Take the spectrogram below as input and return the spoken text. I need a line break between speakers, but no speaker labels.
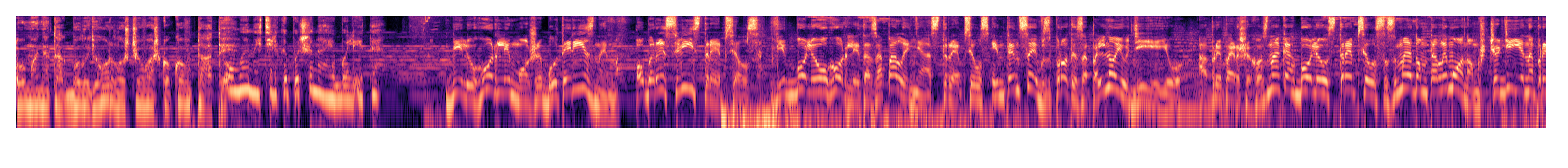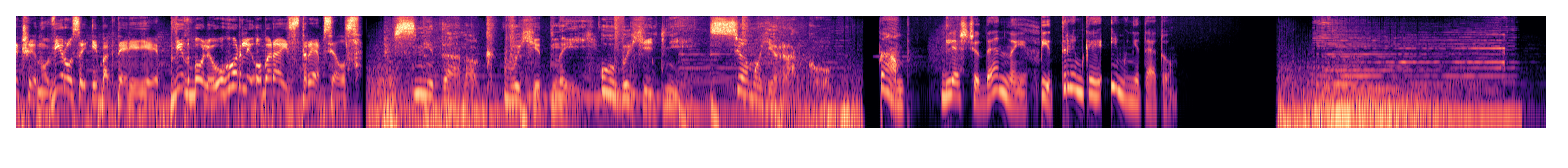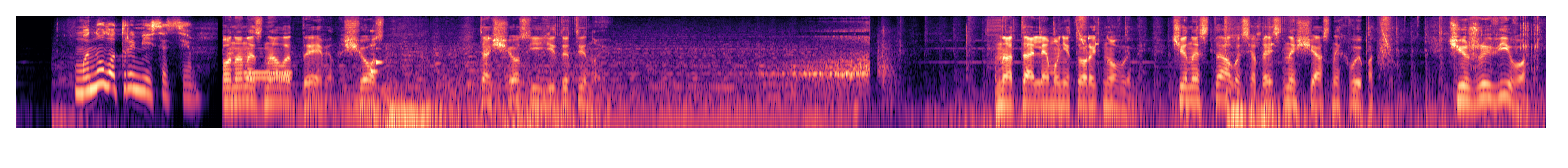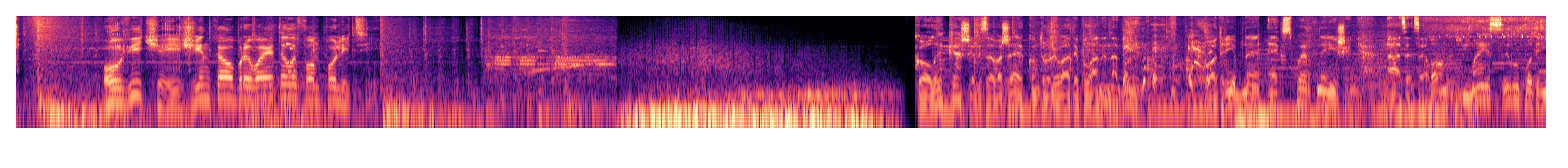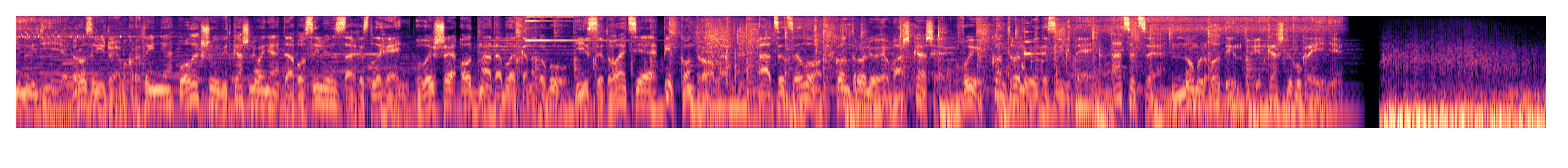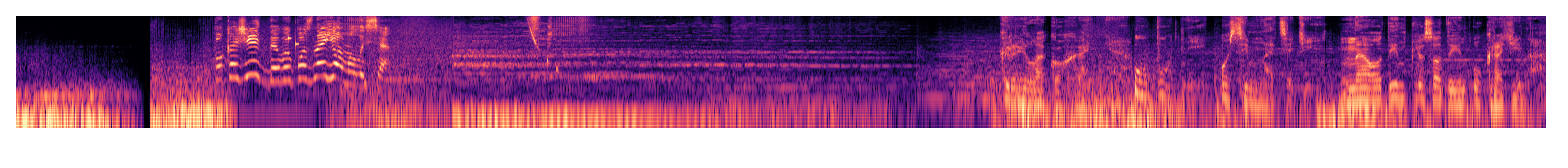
У мене так болить горло, що важко ковтати.
У мене тільки починає боліти.
Біль у горлі може бути різним. Обери свій стрепсілс. Від болю у горлі та запалення стрепсілс інтенсив з протизапальною дією. А при перших ознаках болю стрепсілс з медом та лимоном, що діє на причину віруси і бактерії. Від болю у горлі обирай стрепсілс.
Сніданок вихідний у вихідні з сьомої ранку.
Камп для щоденної підтримки імунітету.
Минуло три місяці.
Вона не знала, де він, що з ним, та що з її дитиною. Наталя моніторить новини. Чи не сталося десь нещасних випадків? Чи живі вони? У відчаї жінка обриває телефон поліції.
Коли кашель заважає контролювати плани на день, потрібне експертне рішення. Ацецелон має силу потрійної дії, розріджує мокротиння, полегшує відкашлювання та посилює захист легень. Лише одна таблетка на добу, і ситуація під контролем. Ацецелон контролює ваш кашель. Ви контролюєте свій день. АЦЦ номер один від кашлю в Україні.
Покажіть, де ви познайомилися.
Крила кохання у будні о 17 на 1 плюс 1 Україна.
